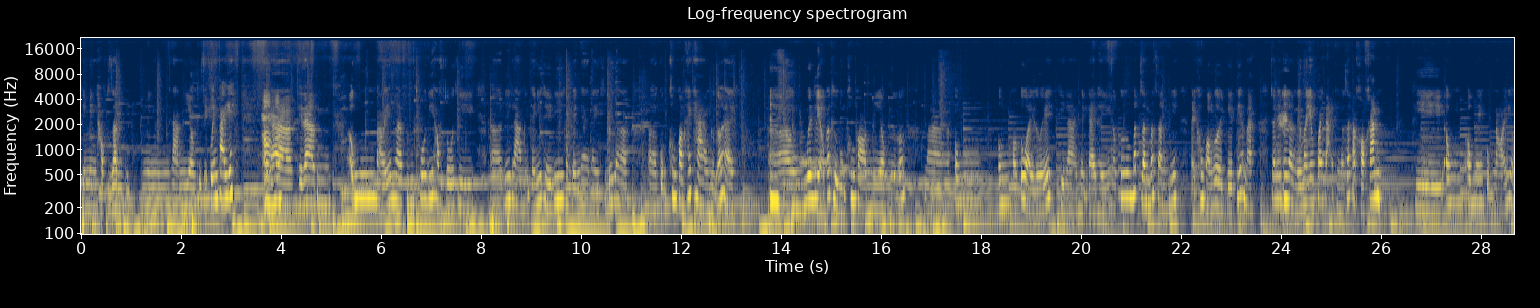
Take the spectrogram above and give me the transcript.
thì mình học dần mình làm nhiều thì sẽ quen tay ấy. Thế uh-huh. là thế là ông bảo em là thôi đi học rồi thì uh, đi làm những cái như thế đi. Còn cái nghề này thì bây giờ uh, cũng không còn khách hàng nữa này. Uh, nguyên liệu các thứ cũng không còn nhiều nữa. Mà ông ông có tuổi rồi ấy thì là những cái thấy nó cứ mất dần mất dần đi tại không có người kế tiếp mà. Cho nên là nếu mà em quay lại thì nó rất là khó khăn. Thì ông ông em cũng nói kiểu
